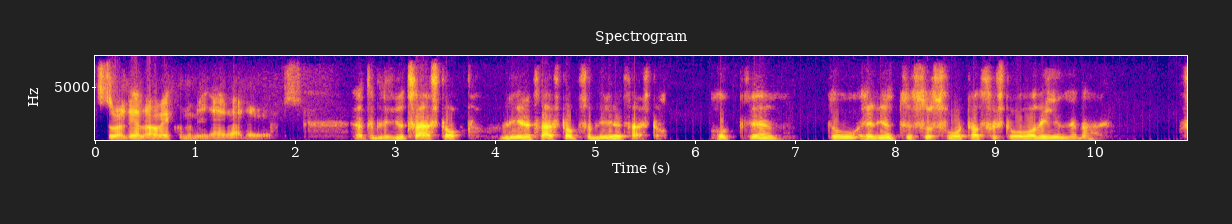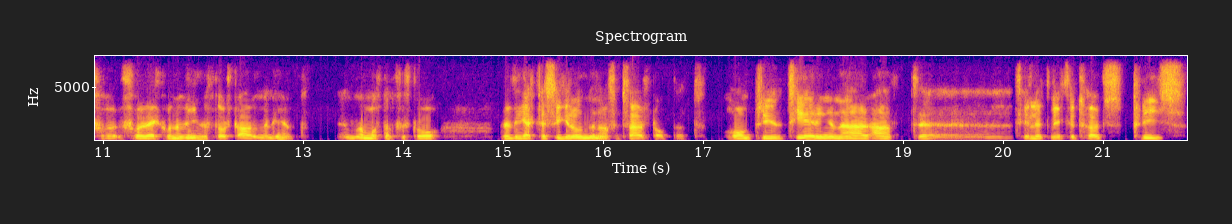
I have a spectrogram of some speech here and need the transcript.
stora delar av ekonomin i världen? Ja, det blir ju tvärstopp. Blir det tvärstopp så blir det tvärstopp. Och eh, då är det ju inte så svårt att förstå vad det innebär för, för ekonomin i största allmänhet. Man måste förstå bevekelsegrunderna för tvärstoppet. Om prioriteringen är att eh, till ett mycket högt pris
